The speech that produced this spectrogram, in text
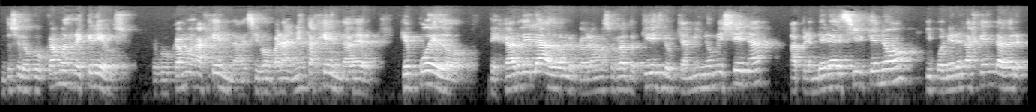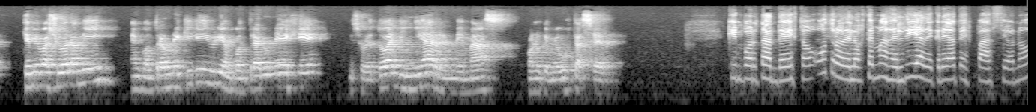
Entonces lo que buscamos es recreos, lo que buscamos es agenda, decir, bueno, para en esta agenda, a ver, ¿qué puedo dejar de lado lo que hablamos hace un rato, qué es lo que a mí no me llena, aprender a decir que no y poner en la agenda a ver qué me va a ayudar a mí a encontrar un equilibrio, a encontrar un eje y sobre todo alinearme más con lo que me gusta hacer. Qué importante esto. Otro de los temas del día de Créate Espacio, ¿no?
